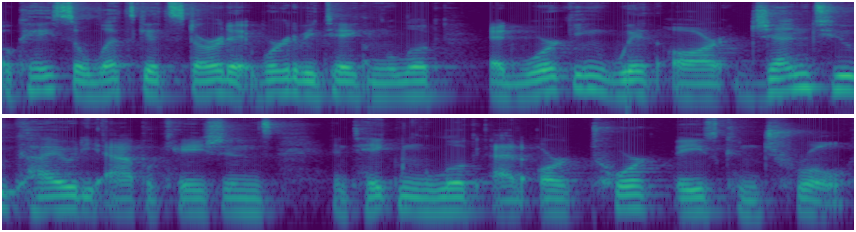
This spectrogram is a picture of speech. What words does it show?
Okay, so let's get started. We're going to be taking a look at working with our Gen 2 Coyote applications and taking a look at our torque-based control.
